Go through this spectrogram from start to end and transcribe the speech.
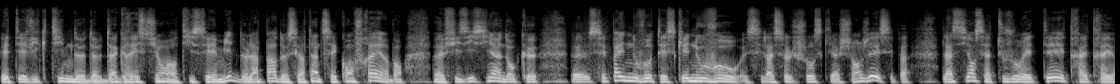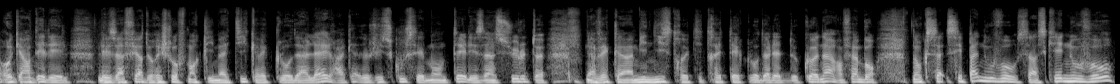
était victime d'agressions antisémites de la part de certains de ses confrères, bon, euh, physiciens. Donc, euh, c'est pas une nouveauté. Ce qui est nouveau, c'est la seule chose qui a changé, c'est pas la science a toujours été très très. Regardez les les affaires de réchauffement climatique avec Claude Allègre, jusqu'où c'est monté, les insultes avec un ministre qui traitait Claude Allègre de connard. Enfin bon, donc c'est pas nouveau ça. Ce qui est nouveau,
